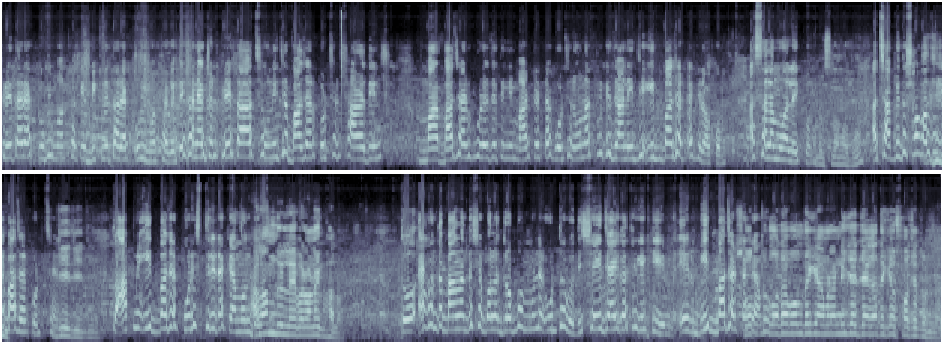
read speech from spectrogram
ক্রেতার এক অভিমত থাকে বিক্রেতার এক অভিমত থাকে। তো এখানে একজন ক্রেতা আছে উনি যে বাজার করছেন সারাদিন বাজার ঘুরে যে তিনি মার্কেটটা করছেন ওনার থেকে জানি যে ঈদ বাজারটা কীরকম। আসসালামু আলাইকুম। আচ্ছা আপনি তো সকাল থেকে বাজার করছেন। জি জি জি। তো আপনি ঈদ বাজার পরিস্থিতিটা কেমন আলহামদুলিল্লাহ এবার অনেক ভালো। তো এখন তো বাংলাদেশে বলে দ্রব্যমূল্যের ঊর্ধ্বগতি সেই জায়গা থেকে কি এর ঈদ বাজারটা কেমন? কথা বলতে কি আমরা নিজের জায়গা থেকেও সচেতন না।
